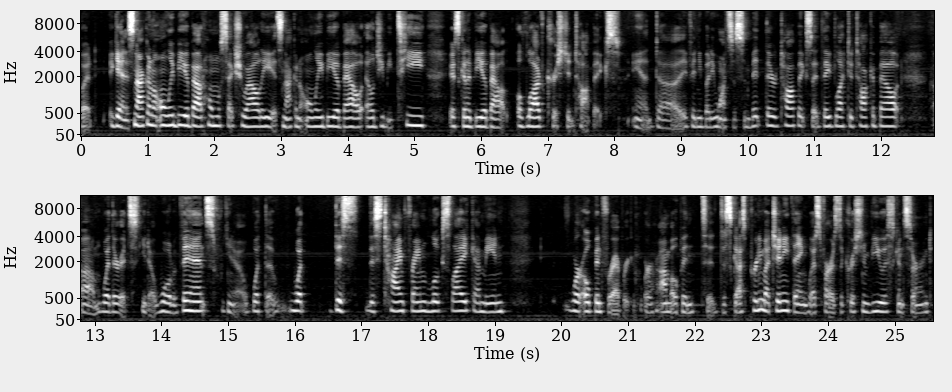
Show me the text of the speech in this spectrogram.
but again, it's not going to only be about homosexuality. It's not going to only be about LGBT. It's going to be about a lot of Christian topics. And uh, if anybody wants to submit their topics that they'd like to talk about, um, whether it's you know world events, you know what the what this this time frame looks like. I mean, we're open for every. Where I'm open to discuss pretty much anything as far as the Christian view is concerned,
